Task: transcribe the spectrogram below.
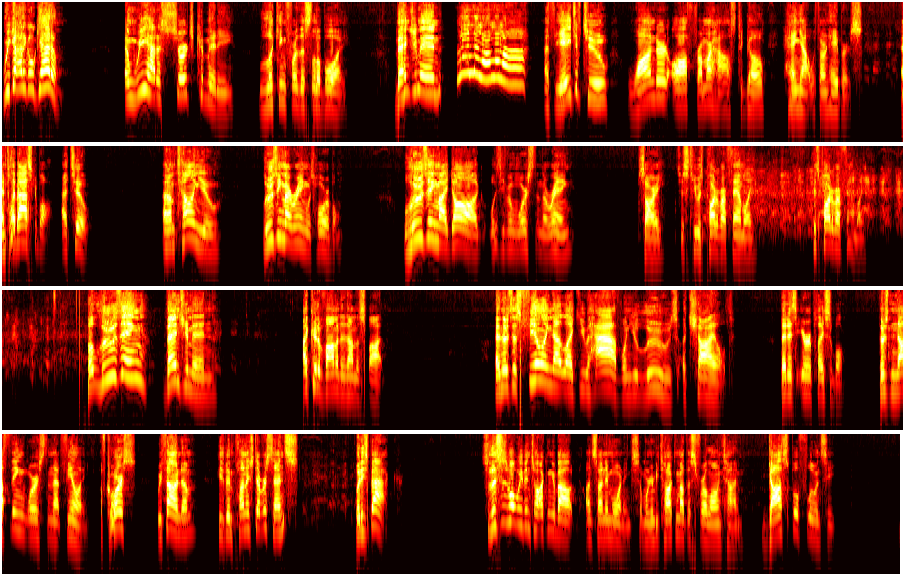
We got to go get him. And we had a search committee looking for this little boy. Benjamin, la la la la la, at the age of two, wandered off from our house to go hang out with our neighbors and play basketball at two. And I'm telling you, losing my ring was horrible. Losing my dog was even worse than the ring. Sorry, just he was part of our family. He was part of our family. But losing Benjamin, I could have vomited on the spot. And there's this feeling that like you have when you lose a child that is irreplaceable. There's nothing worse than that feeling. Of course, we found him. He's been punished ever since, but he's back. So, this is what we've been talking about on Sunday mornings, and we're going to be talking about this for a long time gospel fluency.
